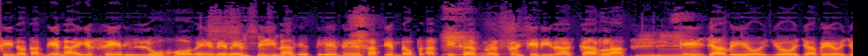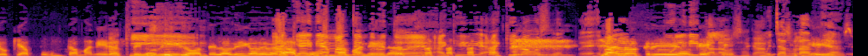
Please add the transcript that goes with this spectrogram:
sino también a ese lujo de, de vecina que tienes haciendo prácticas, nuestra querida Carla, que ya veo yo, ya veo yo que apunta maneras, te lo digo, te lo digo de verdad. Aquí hay diamante en bruto, ¿eh? Aquí, aquí vamos, ya lo creo. Muchas gracias.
